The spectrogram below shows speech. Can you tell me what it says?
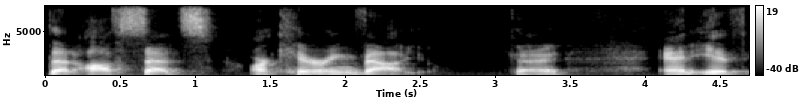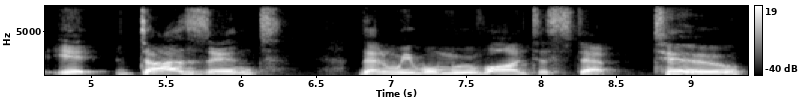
that offsets our carrying value. Okay? And if it doesn't, then we will move on to step two.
